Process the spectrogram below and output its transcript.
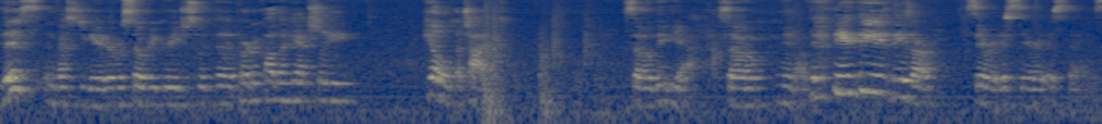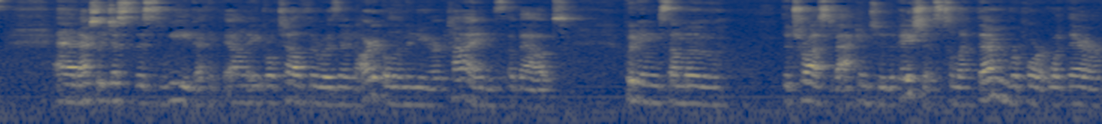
this investigator was so egregious with the protocol that he actually killed a child. So, the, yeah, so, you know, the, the, these are serious, serious things. And actually, just this week, I think on April 12th, there was an article in the New York Times about putting some of the trust back into the patients to let them report what their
